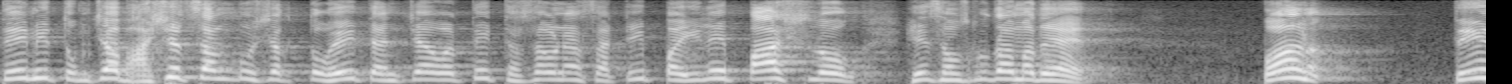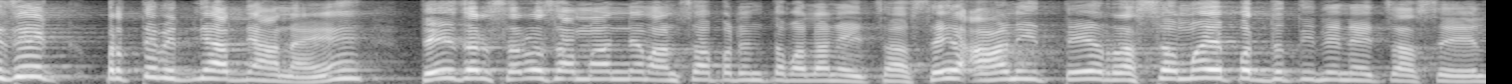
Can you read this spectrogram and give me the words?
ते मी तुमच्या भाषेत सांगू शकतो हे त्यांच्यावरती ठसवण्यासाठी पहिले पाच श्लोक हे संस्कृतामध्ये आहेत. पण ते जे प्रत्यभिज्ञा ज्ञान आहे ते जर सर्वसामान्य माणसापर्यंत मला न्यायचं असेल आणि ते रसमय पद्धतीने न्यायचं असेल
